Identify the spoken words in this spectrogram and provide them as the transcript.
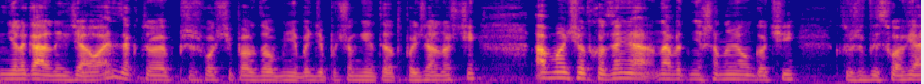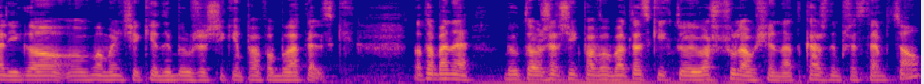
nielegalnych działań, za które w przyszłości prawdopodobnie będzie pociągnięte odpowiedzialności, a w momencie odchodzenia nawet nie szanują go ci, którzy wysławiali go w momencie, kiedy był rzecznikiem praw obywatelskich. Notabene był to rzecznik praw obywatelskich, który rozczulał się nad każdym przestępcą,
